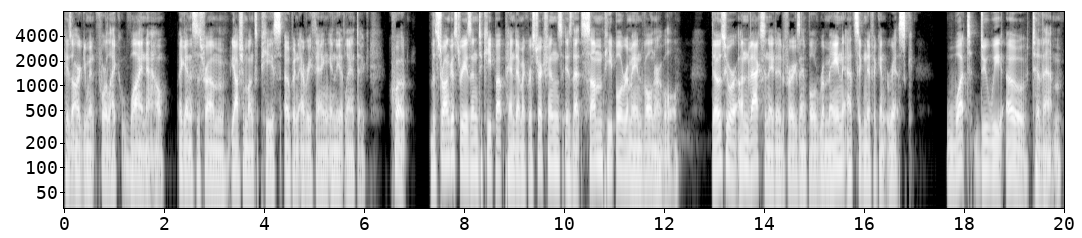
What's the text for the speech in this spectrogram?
his argument for like why now. Again, this is from Yascha Mounk's piece Open Everything in the Atlantic. Quote the strongest reason to keep up pandemic restrictions is that some people remain vulnerable. Those who are unvaccinated, for example, remain at significant risk. What do we owe to them?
